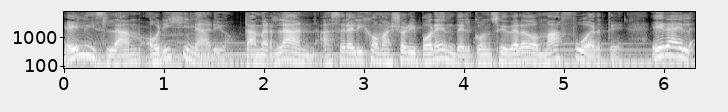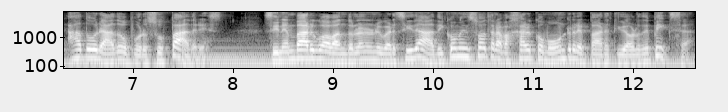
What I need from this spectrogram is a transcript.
el Islam originario. Tamerlán, a ser el hijo mayor y por ende el considerado más fuerte, era el adorado por sus padres. Sin embargo, abandonó la universidad y comenzó a trabajar como un repartidor de pizza,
